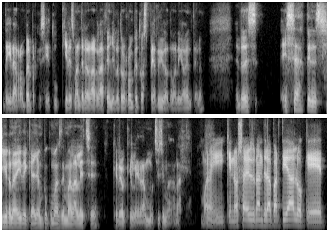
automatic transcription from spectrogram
de ir a romper, porque si tú quieres mantener la relación y el otro rompe, tú has perdido automáticamente, ¿no? Entonces, esa tensión ahí de que haya un poco más de mala leche, creo que le da muchísima gracia. Bueno, y que no sabes durante la partida lo que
